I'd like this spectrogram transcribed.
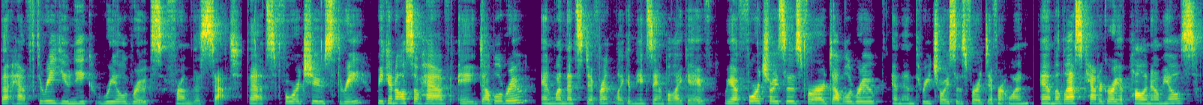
that have three unique real roots from this set. That's 4 choose 3. We can also have a double root and one that's different, like in the example I gave. We have four choices for our double root and then three choices for a different one. And the last category of polynomials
